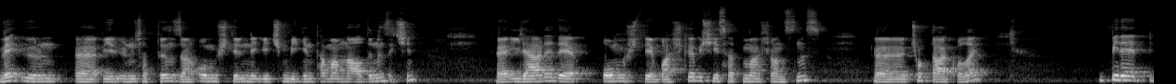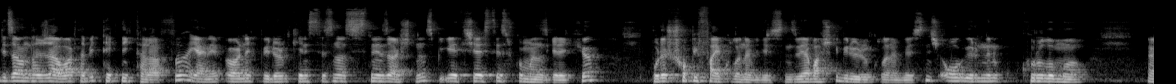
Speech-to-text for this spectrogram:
Ve ürün e, bir ürün sattığınız zaman o müşterinin iletişim bilgini tamamını aldığınız için e, ileride de o müşteriye başka bir şey satma şansınız e, çok daha kolay. Bir de bir dezavantaj daha var tabii teknik tarafı. Yani örnek veriyorum kendi sitesini sitenizi açtınız. Bir e-ticaret sitesi kurmanız gerekiyor. Burada Shopify kullanabilirsiniz veya başka bir ürün kullanabilirsiniz. O ürünlerin kurulumu, e,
